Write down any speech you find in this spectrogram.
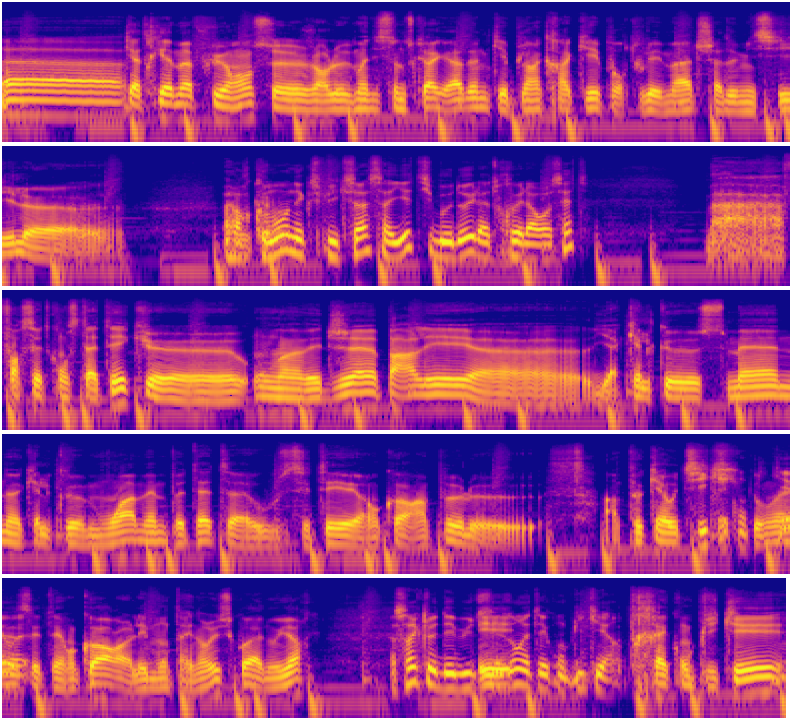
Euh, Quatrième affluence, euh, genre le Madison Square Garden qui est plein craqué pour tous les matchs à domicile. euh, alors, donc, comment euh, on explique ça? Ça y est, Thibodeau, il a trouvé la recette? Bah, force est de constater que on en avait déjà parlé euh, il y a quelques semaines, quelques mois même peut-être, euh, où c'était encore un peu le, un peu chaotique. C'était ouais. Encore les montagnes russes quoi à New York, C'est vrai que le début de Et- saison était compliqué. hein. très compliqué.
